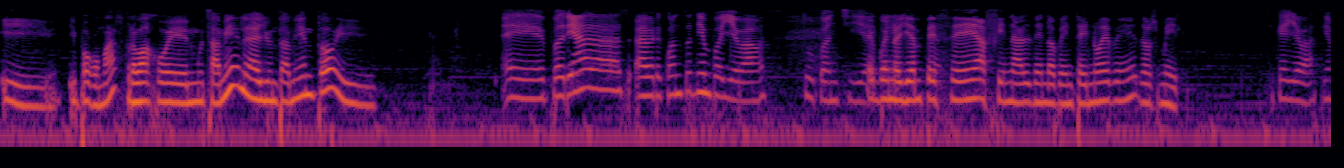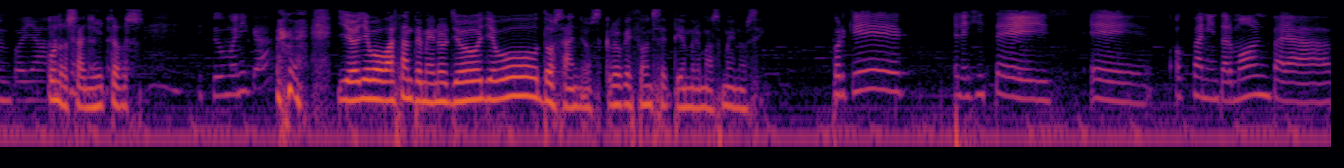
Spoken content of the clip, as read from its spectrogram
Y, poco más. Trabajo en Muchamiel, en el ayuntamiento y, Eh, ¿Podrías, a ver, cuánto tiempo llevas tú con Chía? Eh, bueno, yo empecé a final de 99, 2000. Así que llevas tiempo ya. Unos añitos. ¿Y tú, Mónica? yo llevo bastante menos. Yo llevo dos años. Creo que hizo en septiembre más o menos, sí. ¿Por qué elegisteis eh, Oxfam Intermón para,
